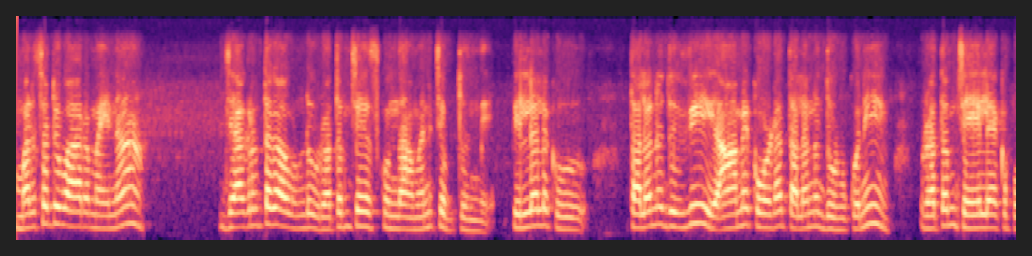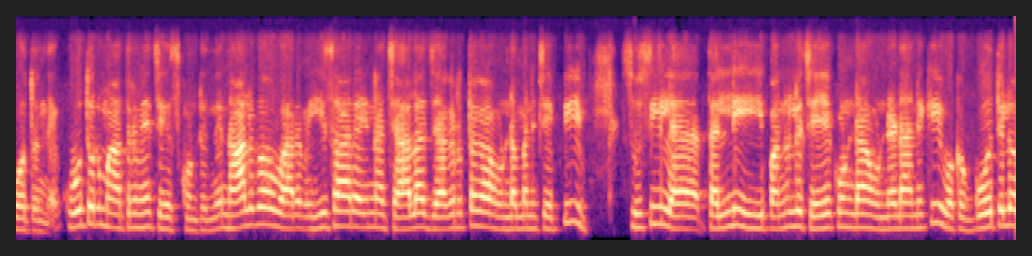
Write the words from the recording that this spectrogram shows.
మరుసటి వారమైనా జాగ్రత్తగా ఉండు వ్రతం చేసుకుందామని చెప్తుంది. పిల్లలకు తలను దువ్వి ఆమె కూడా తలను దువ్వుకొని వ్రతం చేయలేకపోతుంది. కూతురు మాత్రమే చేసుకుంటుంది. నాలుగవ వారం ఈసారైనా చాలా జాగ్రత్తగా ఉండమని చెప్పి సుశీల తల్లి ఈ పనులు చేయకుండా ఉండడానికి ఒక గోతిలో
